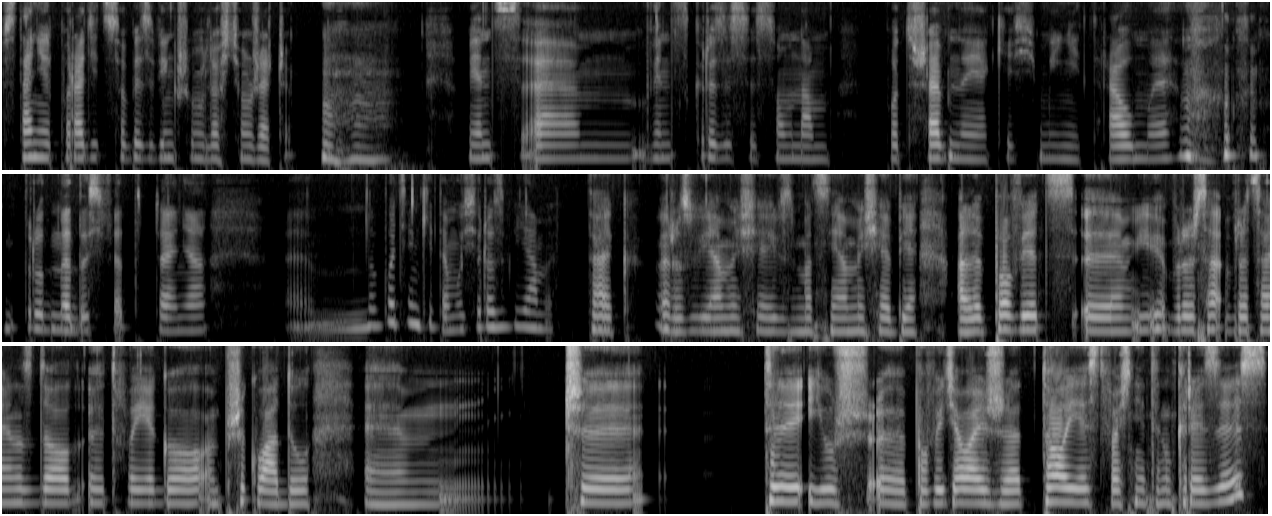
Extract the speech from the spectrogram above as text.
w stanie poradzić sobie z większą ilością rzeczy. Mhm. Więc, um, więc kryzysy są nam potrzebne, jakieś mini traumy, trudne doświadczenia, no bo dzięki temu się rozwijamy. Tak, rozwijamy się i wzmacniamy siebie, ale powiedz, wracając do y, Twojego przykładu, czy Ty już y, powiedziałaś, że to jest właśnie ten kryzys?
